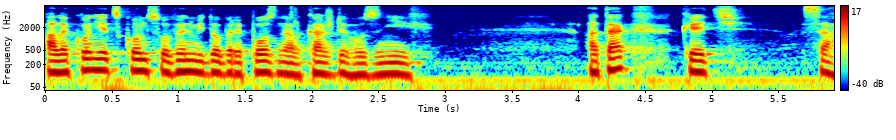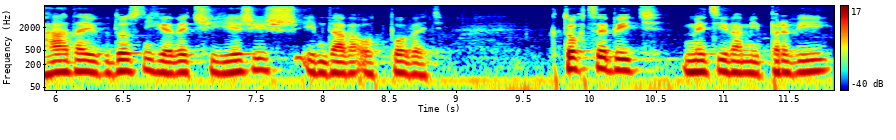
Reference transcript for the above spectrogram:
ale konec koncov veľmi dobre poznal každého z nich. A tak, keď sa hádajú, kto z nich je väčší, Ježiš im dáva odpoveď. Kto chce byť medzi vami prvý,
